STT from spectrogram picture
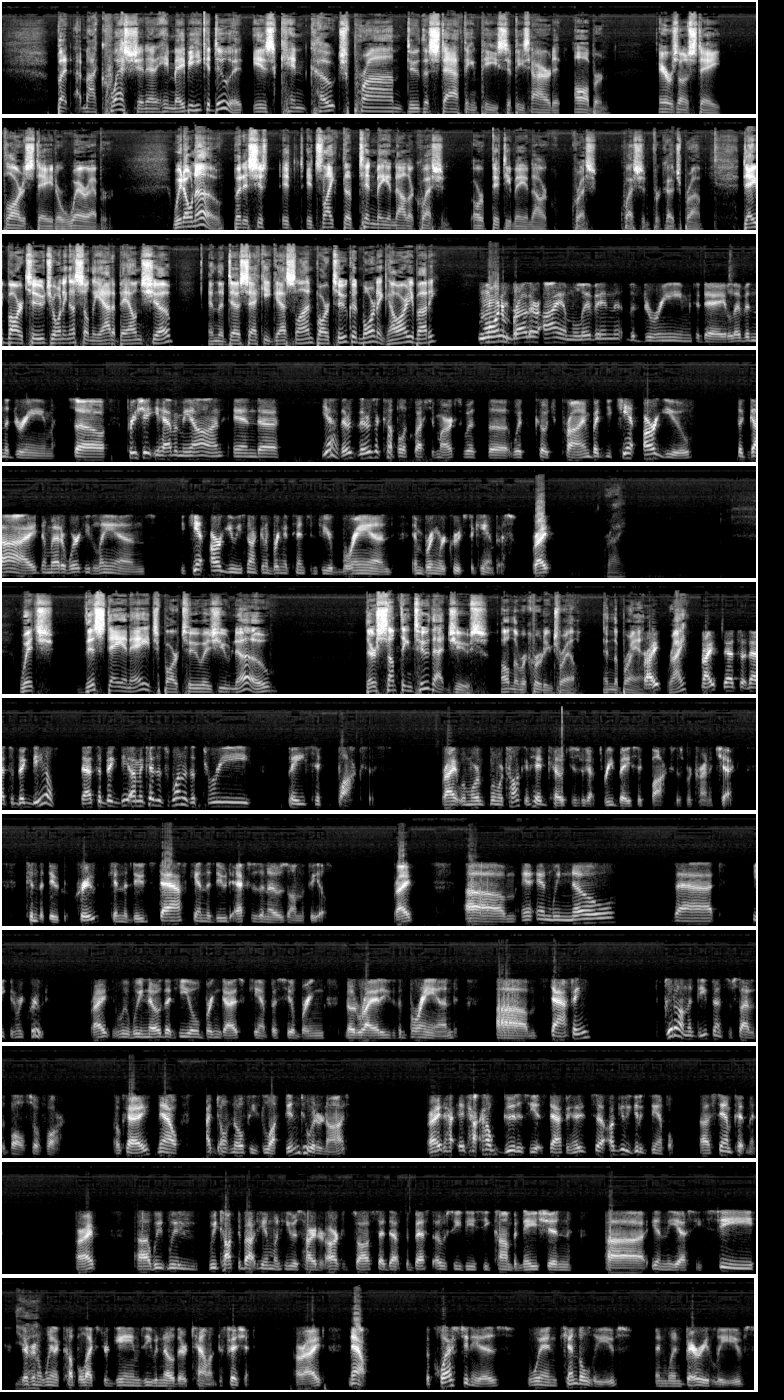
But my question, and he maybe he could do it, is can Coach Prime do the staffing piece if he's hired at Auburn, Arizona State, Florida State, or wherever? We don't know, but it's just it, it's like the ten million dollar question or fifty million dollar question for Coach Prime. Dave Bartoo joining us on the Out of Bounds show and the Dos guest line. Bartoo, good morning. How are you, buddy? Morning, brother. I am living the dream today. Living the dream. So appreciate you having me on. And uh, yeah, there's there's a couple of question marks with uh, with Coach Prime, but you can't argue the guy, no matter where he lands. You can't argue he's not going to bring attention to your brand and bring recruits to campus, right? Right. Which this day and age, Bartoo, as you know, there's something to that juice on the recruiting trail and the brand, right? Right. Right. That's a, that's a big deal. That's a big deal. I mean, because it's one of the three basic boxes. right? When we're when we're talking head coaches, we got three basic boxes we're trying to check. Can the dude recruit? Can the dude staff? Can the dude X's and O's on the field? Right? Um, and, and we know that he can recruit, right? We, we know that he'll bring guys to campus. He'll bring notoriety to the brand. Um, staffing, good on the defensive side of the ball so far. Okay, now I don't know if he's lucked into it or not. Right? How, how good is he at staffing? It's, uh, I'll give you a good example. Uh, Sam Pittman. All right. Uh, we we we talked about him when he was hired at Arkansas. Said that's the best OCDC combination uh, in the SEC. Yeah. They're going to win a couple extra games, even though they're talent deficient. All right. Now, the question is, when Kendall leaves and when Barry leaves,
